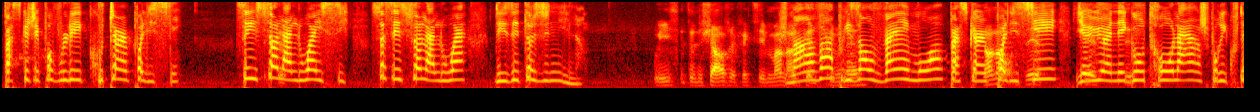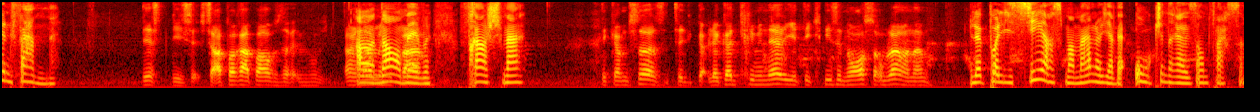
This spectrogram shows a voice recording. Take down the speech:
parce que j'ai pas voulu écouter un policier. C'est ça la loi ici. Ça, c'est ça la loi des États-Unis, là. Oui, c'est une charge, effectivement. Je m'en vais en prison 20 mois parce qu'un policier, il a eu un ego trop large pour écouter une femme. Ça n'a pas rapport. Vous aurez- vous- un Ah homme, non, une mais franchement, C'est comme ça. le co- le code criminel, il est écrit, c'est noir sur blanc, madame. le policier, en ce moment, là, il y avait aucune raison de faire ça.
